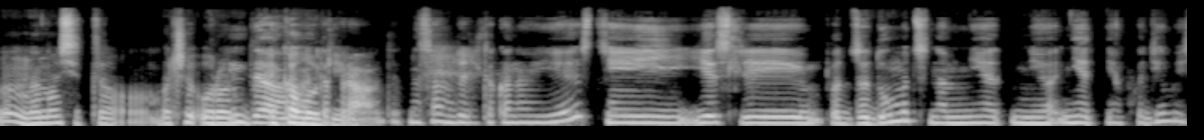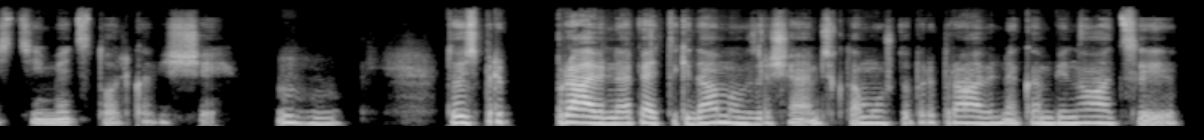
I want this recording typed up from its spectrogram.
ну, наносит а, большой урон Да, это экологии. правда. На самом деле так оно и есть. И если подзадуматься, нам не- не- нет необходимости иметь столько вещей. Мгм. То есть при правильной, опять-таки, да, мы возвращаемся к тому, что при правильной комбинации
